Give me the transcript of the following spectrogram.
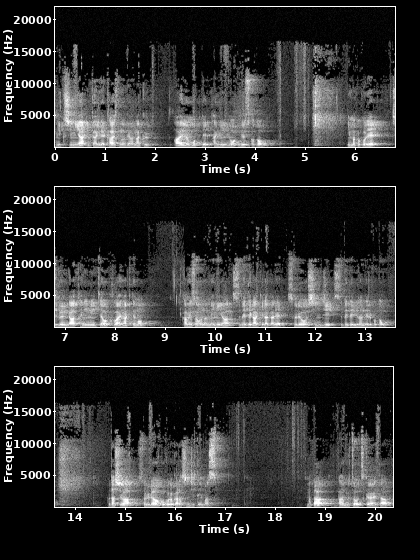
憎しみや怒りで返すのではなく愛を持って他人を許すこと。今ここで自分が他人に手を加えなくても神様の目には全てが明らかでそれを信じ全て委ねること。私はそれらを心から信じています。また万物を作られた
